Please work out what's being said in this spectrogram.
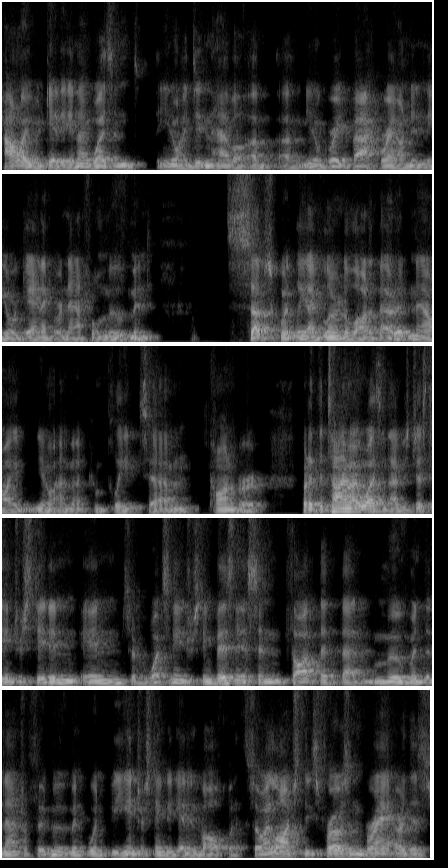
how I would get in. I wasn't, you know, I didn't have a, a, a, you know great background in the organic or natural movement. Subsequently, I've learned a lot about it. Now I, you know, I'm a complete um, convert. But at the time, I wasn't. I was just interested in in sort of what's an interesting business, and thought that that movement, the natural food movement, would be interesting to get involved with. So I launched these frozen brand or this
